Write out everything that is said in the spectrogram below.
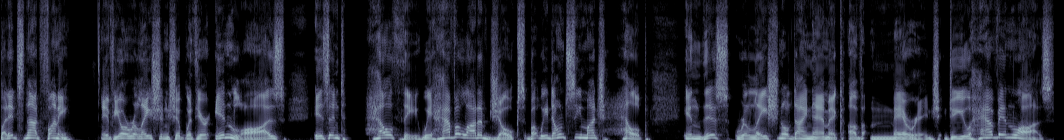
But it's not funny if your relationship with your in laws isn't healthy. We have a lot of jokes, but we don't see much help in this relational dynamic of marriage. Do you have in laws?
